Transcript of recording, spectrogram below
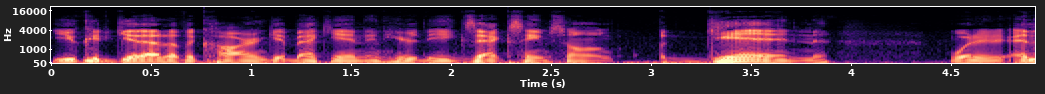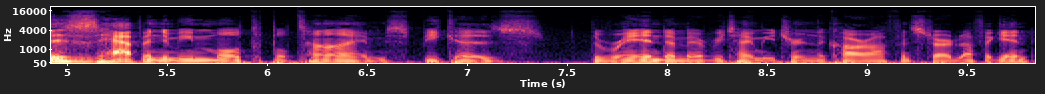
you could get out of the car and get back in and hear the exact same song again. What it, and this has happened to me multiple times because the random every time you turn the car off and start it off again,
